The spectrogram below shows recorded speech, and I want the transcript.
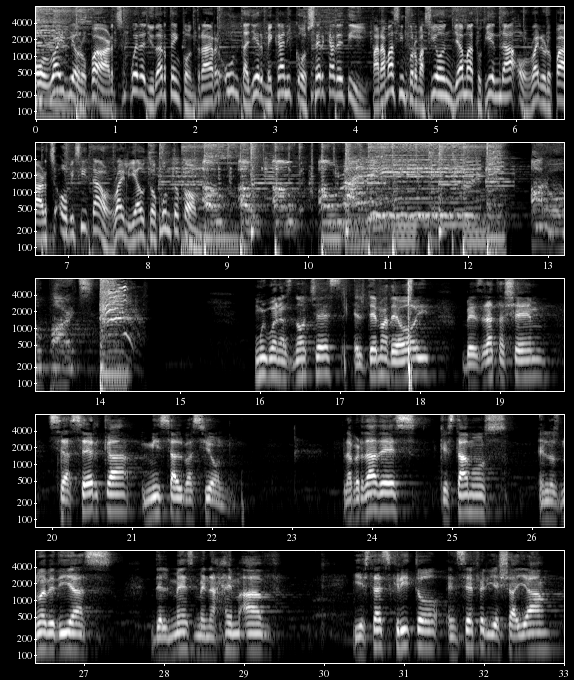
O'Reilly Auto Parts puede ayudarte a encontrar un taller mecánico cerca de ti. Para más información, llama a tu tienda O'Reilly Auto Parts o visita oreillyauto.com. oh, oh, O'Reilly Auto Parts. Muy buenas noches. El tema de hoy, Bezrat Hashem, se acerca mi salvación. La verdad es que estamos en los nueve días del mes Menahem Av y está escrito en Sefer Yeshaya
